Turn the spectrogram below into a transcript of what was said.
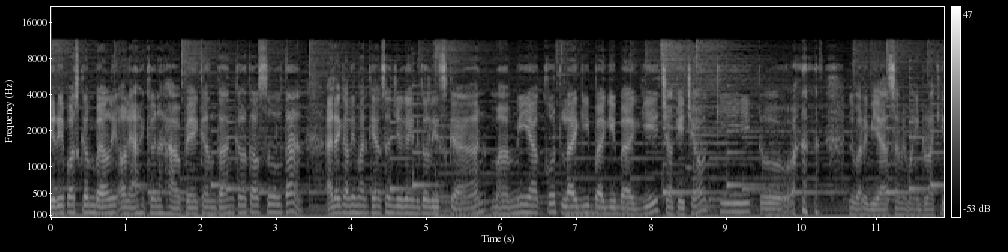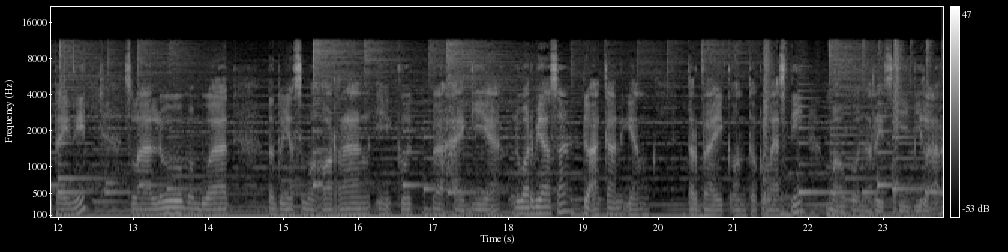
direpost kembali oleh akun HP Kentang Kota Sultan. Ada kalimat caption juga yang dituliskan Mami Yakut lagi bagi-bagi coki-coki. Tuh. Luar biasa memang idola kita ini Selalu membuat tentunya semua orang ikut bahagia. Luar biasa, doakan yang terbaik untuk Lesti maupun Rizky Bilar.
